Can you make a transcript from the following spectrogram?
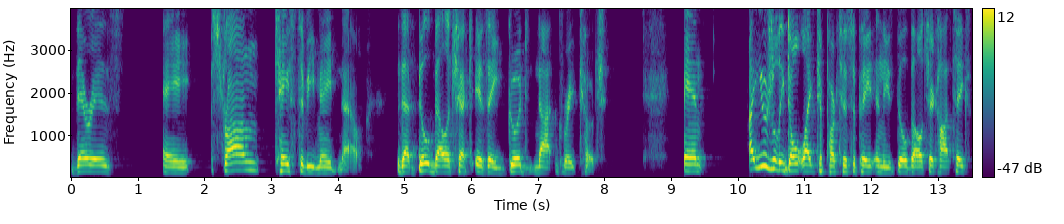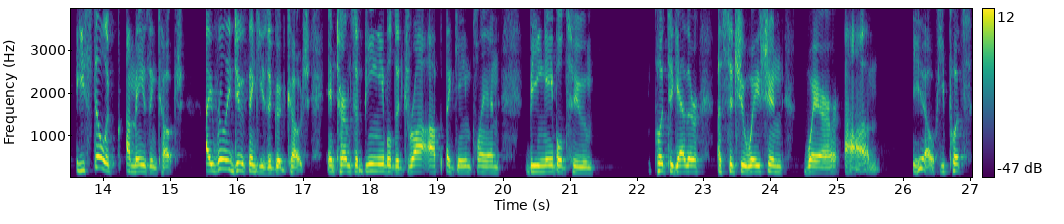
there is a strong case to be made now that Bill Belichick is a good, not great coach. And I usually don't like to participate in these Bill Belichick hot takes. He's still an amazing coach. I really do think he's a good coach in terms of being able to draw up a game plan, being able to put together a situation where um, you know he puts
